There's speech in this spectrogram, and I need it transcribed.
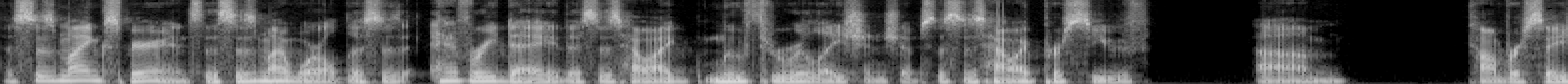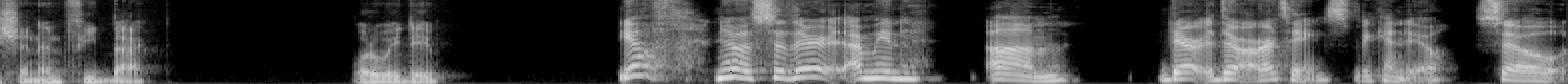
this is my experience. This is my world. This is every day. This is how I move through relationships. This is how I perceive um, conversation and feedback. What do we do? Yeah, no. So there, I mean, um, there there are things we can do. So,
